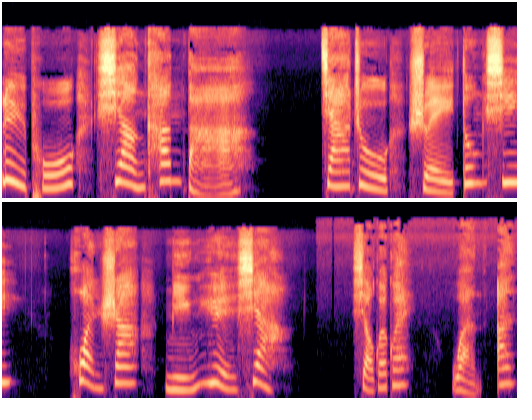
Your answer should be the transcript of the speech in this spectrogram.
绿蒲向堪把。家住水东西，浣纱明月下。小乖乖，晚安。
